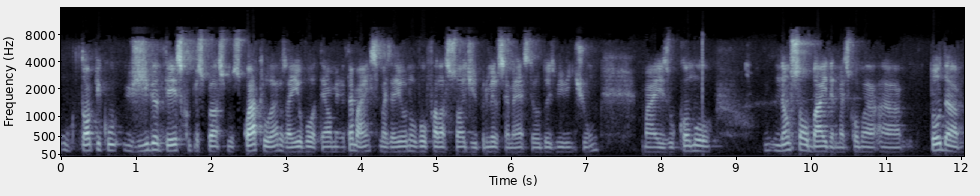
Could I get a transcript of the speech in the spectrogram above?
um tópico gigantesco para os próximos quatro anos, aí eu vou até, até mais, mas aí eu não vou falar só de primeiro semestre ou 2021, mas o como, não só o Biden, mas como a, a toda,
